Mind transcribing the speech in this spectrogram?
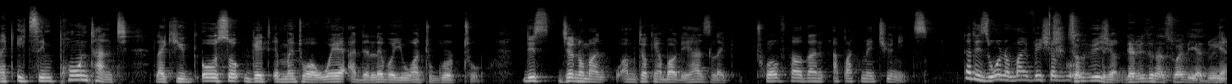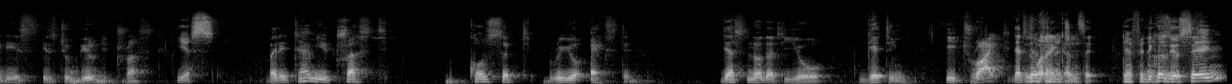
like it's important like you also get a mentor where at the level you want to grow to this gentleman i'm talking about he has like 12000 apartment units that is one of my vision So vision The reason that's why they are doing Yeah. this is to build trust. yes By the time you trust concept real estate, just know that you're getting it right. That is what I can say. Definitely. Because you're saying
